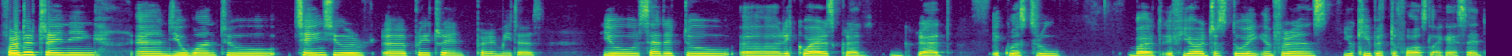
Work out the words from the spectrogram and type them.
further training and you want to change your uh, pre-trained parameters, you set it to uh, requires grad, grad equals true but if you're just doing inference you keep it to false like I said.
